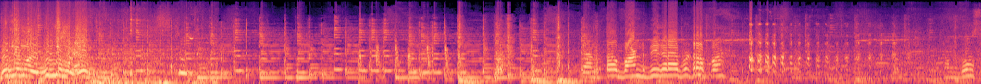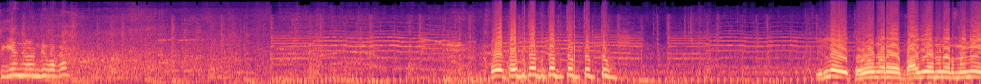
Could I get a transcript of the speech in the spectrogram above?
ಗುಡ್ಡೆ ಮಾಡು ಗುಡ್ಡೆ ಮಾಡಿ ಎಂತ ಬಂಡ್ ಬೀಗರ ಆಗ್ಬಿಟ್ರಪ್ಪ? ನಮ್ಮ ದೋಸ್ತ್ ಏನು ಹೇಳಿ ಇವಾಗ? ಏ, ತಪ್ಪು ತಪ್ಪು ತಪ್ಪು ತಪ್ಪು ತಪ್ಪು ತಪ್ಪು. ಇಲ್ಲ ತಗೋ ಮರ ಬಾಗಿ ಅಮ್ಮನವ್ರ ಮನೆ.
